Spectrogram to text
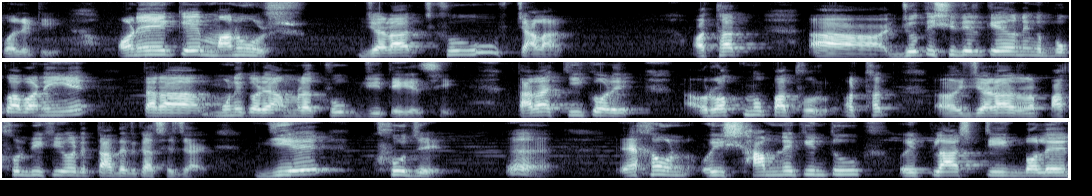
কোয়ালিটি অনেকে মানুষ যারা খুব চালাক, অর্থাৎ জ্যোতিষীদেরকে অনেক বোকা বানিয়ে তারা মনে করে আমরা খুব জিতে গেছি। তারা কি করে? রত্ন পাথর, অর্থাৎ যারা পাথর বিক্রি করে তাদের কাছে যায়, গিয়ে খোঁজে হ্যাঁ? এখন ওই সামনে কিন্তু ওই প্লাস্টিক বলেন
